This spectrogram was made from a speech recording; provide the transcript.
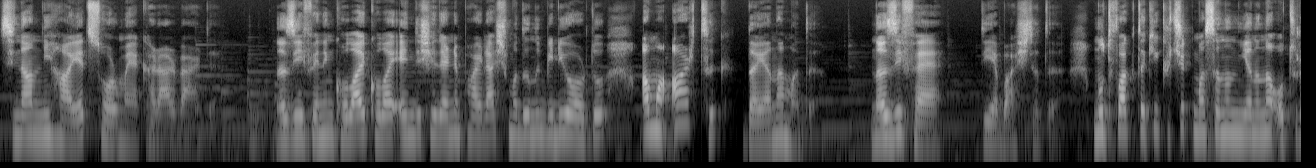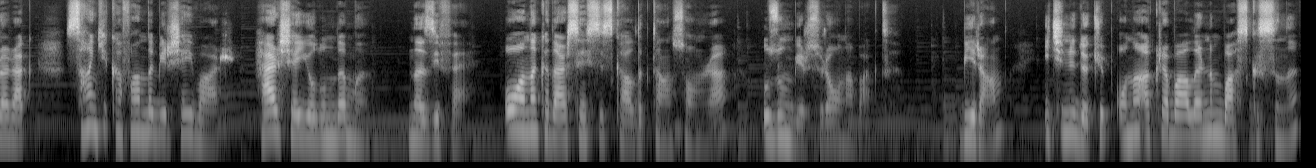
Sinan nihayet sormaya karar verdi. Nazife'nin kolay kolay endişelerini paylaşmadığını biliyordu ama artık dayanamadı. Nazife diye başladı. Mutfaktaki küçük masanın yanına oturarak sanki kafanda bir şey var. Her şey yolunda mı? Nazife. O ana kadar sessiz kaldıktan sonra uzun bir süre ona baktı. Bir an içini döküp ona akrabalarının baskısını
